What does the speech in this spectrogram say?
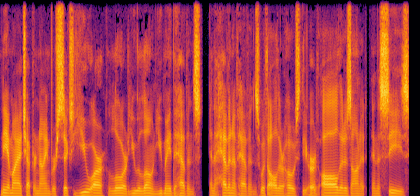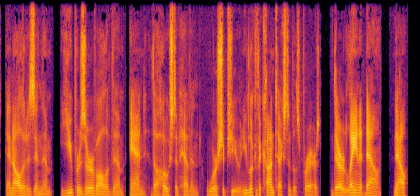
Nehemiah chapter 9, verse 6 You are Lord, you alone. You made the heavens and the heaven of heavens with all their hosts, the earth, all that is on it, and the seas and all that is in them. You preserve all of them, and the host of heaven worships you. And you look at the context of those prayers, they're laying it down. Now,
